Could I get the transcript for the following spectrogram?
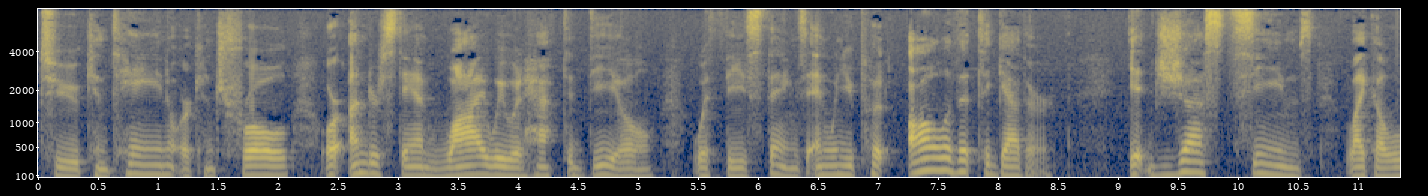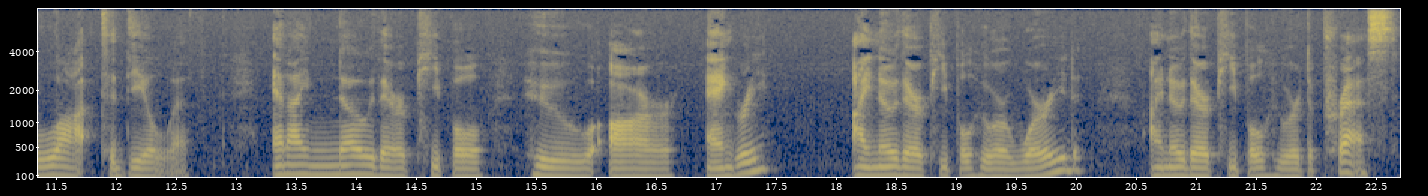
to contain or control or understand why we would have to deal with these things. And when you put all of it together, it just seems like a lot to deal with. And I know there are people who are angry. I know there are people who are worried. I know there are people who are depressed.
